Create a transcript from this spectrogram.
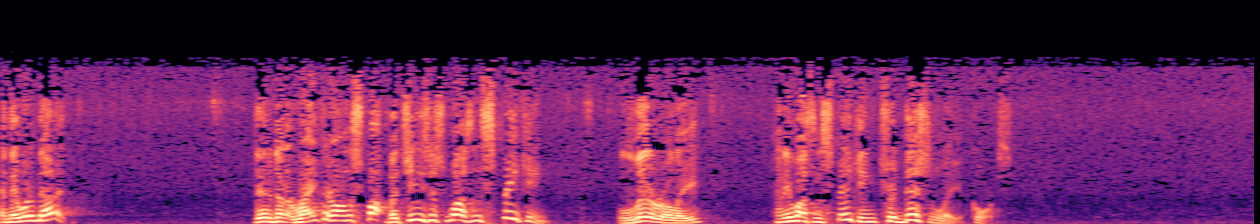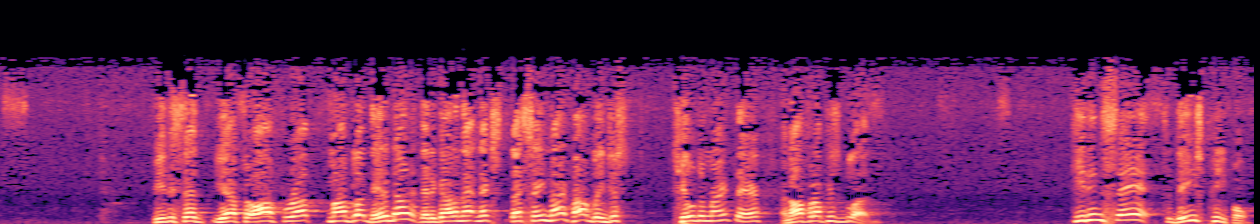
and they would have done it. They'd have done it right there on the spot. But Jesus wasn't speaking literally, and he wasn't speaking traditionally, of course. If he just said, you have to offer up my blood, they'd have done it. They'd have got him that next, that same night probably and just killed him right there and offered up his blood. He didn't say it to these people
